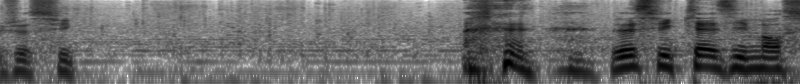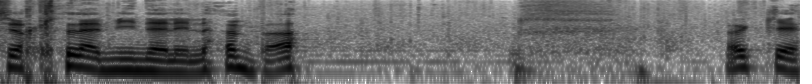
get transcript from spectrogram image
Je, suis... je suis quasiment sûr que la mine elle est là-bas. ok.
